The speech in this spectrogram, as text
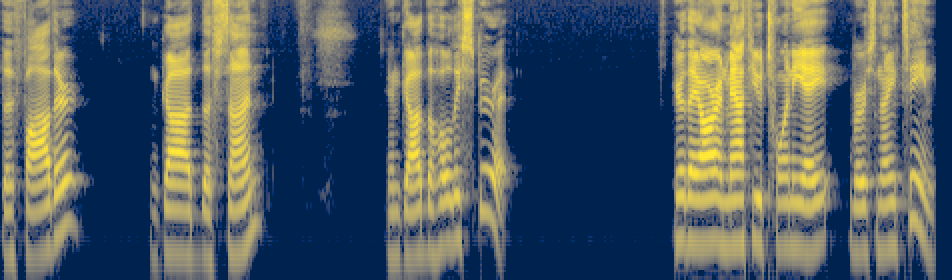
the Father, God the Son, and God the Holy Spirit. Here they are in Matthew 28, verse 19.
